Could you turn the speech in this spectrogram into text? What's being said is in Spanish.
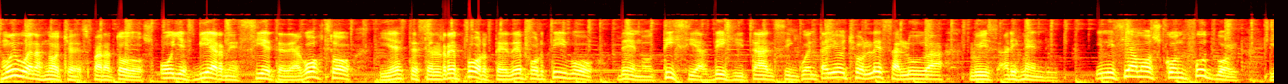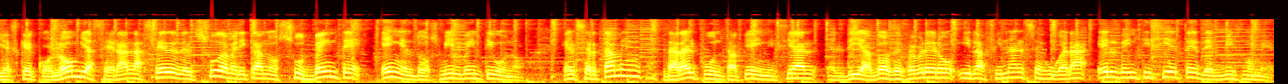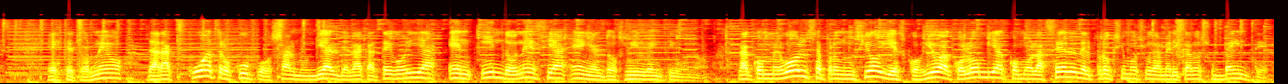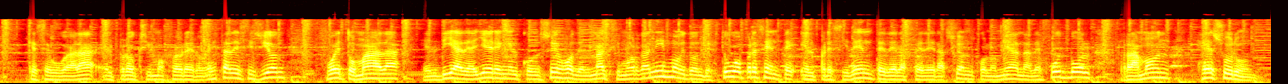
Muy buenas noches para todos. Hoy es viernes 7 de agosto y este es el reporte deportivo de Noticias Digital 58. Les saluda Luis Arismendi. Iniciamos con fútbol y es que Colombia será la sede del Sudamericano Sub-20 en el 2021. El certamen dará el puntapié inicial el día 2 de febrero y la final se jugará el 27 del mismo mes. Este torneo dará cuatro cupos al Mundial de la categoría en Indonesia en el 2021. La Conmebol se pronunció y escogió a Colombia como la sede del próximo Sudamericano Sub-20, que se jugará el próximo febrero. Esta decisión fue tomada el día de ayer en el Consejo del máximo organismo y donde estuvo presente el presidente de la Federación Colombiana de Fútbol, Ramón Jesurún.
